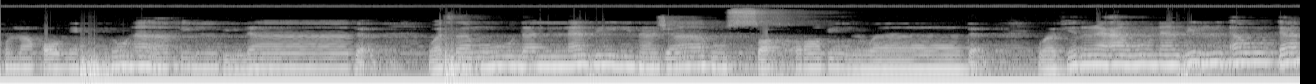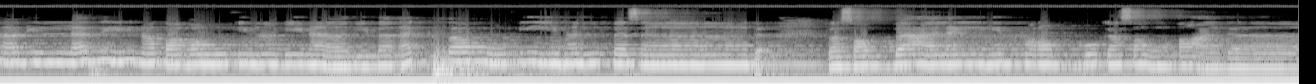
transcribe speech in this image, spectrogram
يخلق مثلها في البلاد وثمود الذين جابوا الصخر بالواد وفرعون ذي الأوتاد الذين طغوا في البلاد فأكثروا فيها الفساد فصب عليهم ربك صوت عذاب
